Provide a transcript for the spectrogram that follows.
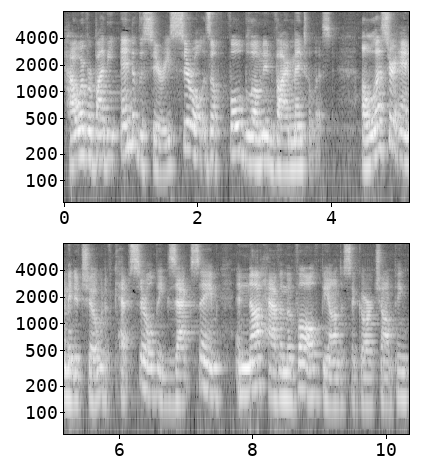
However, by the end of the series, Cyril is a full-blown environmentalist. A lesser animated show would have kept Cyril the exact same and not have him evolve beyond a cigar-chomping,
